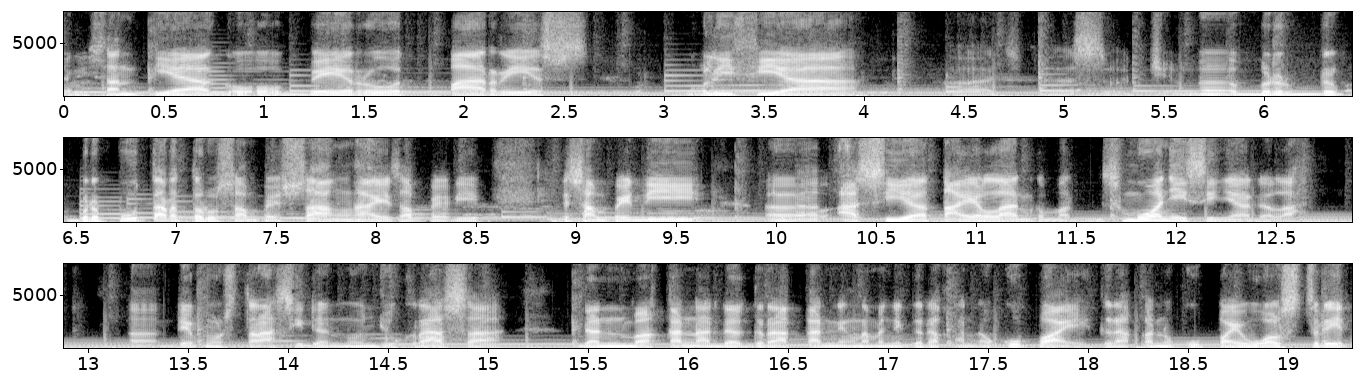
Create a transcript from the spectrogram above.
Dari Santiago, Beirut, Paris, Bolivia, ber, ber, berputar terus sampai Shanghai sampai di sampai di uh, Asia Thailand semuanya isinya adalah uh, demonstrasi dan unjuk rasa. Dan bahkan ada gerakan yang namanya gerakan Occupy gerakan Occupy Wall Street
